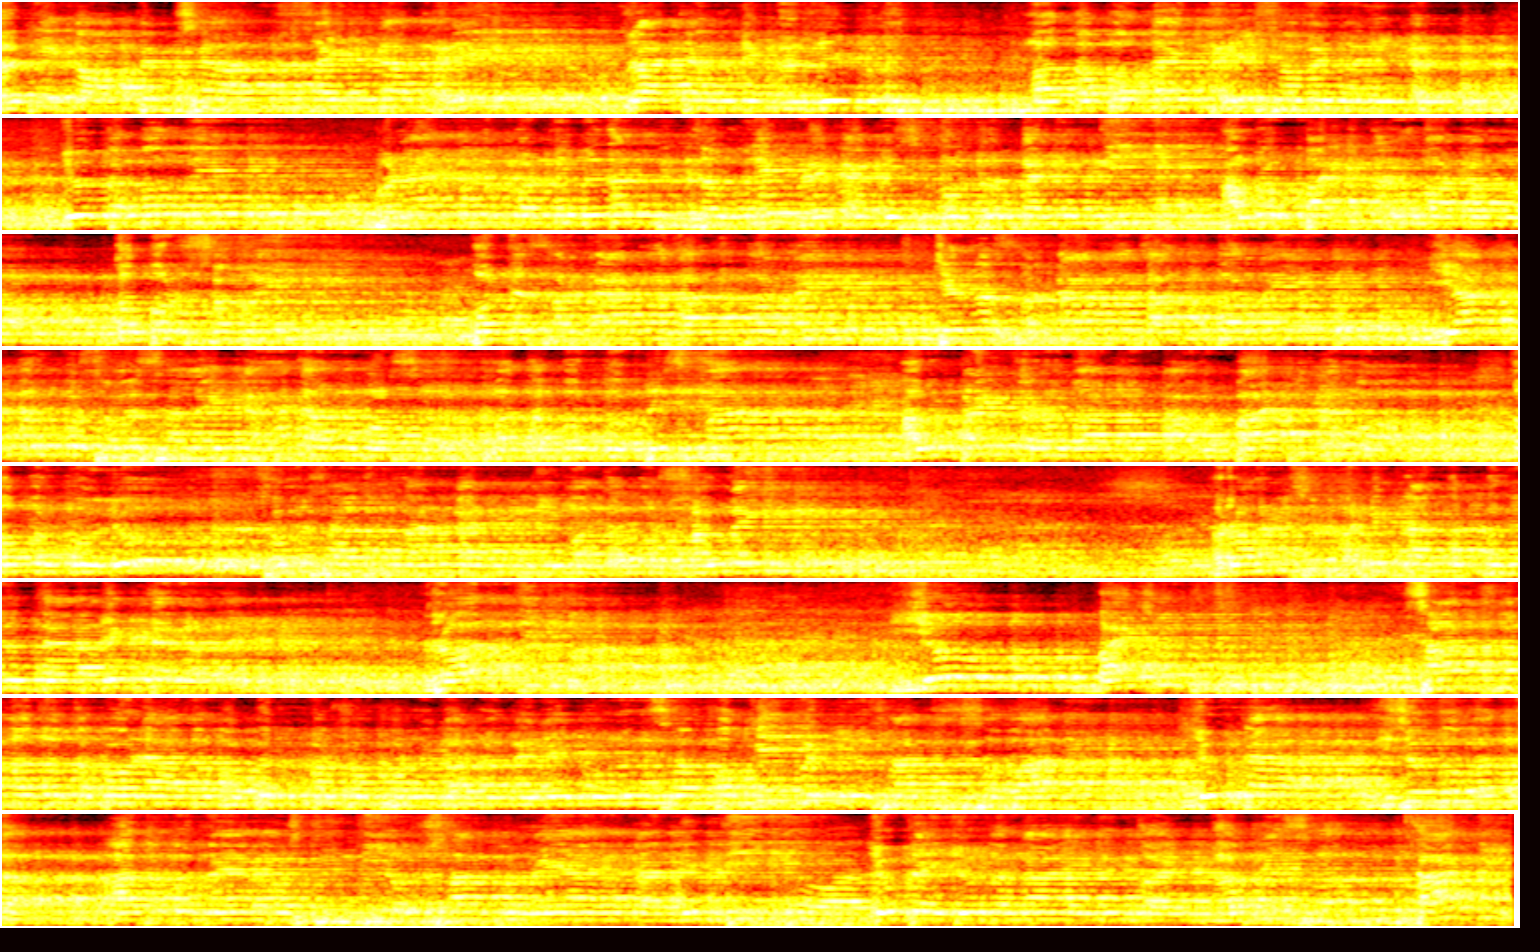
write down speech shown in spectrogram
गरिएका अपेक्षा सहितका धेरै कुरा त्यहाँ उल्लेख गरिएको छ। म तपाईँलाई धेरै समय नलिकन यो तपाईँले बनाएको प्रतिवेदनभित्र उल्लेख भएका विषयहरू हाम्रो पारितहरूबाट म तपाईँहरूसँगै प्रदेश सरकारमा जानुपर्ने केन्द्र सरकारमा जानुपर्ने या तपाईँहरूको समस्यालाई कहाँ जानुपर्छ म तपाईँहरूको बिचमा हाम्रो पारितहरूबाट हाम्रो पार्टी र म तपाईँहरूको यो समस्या समाधानका निम्ति म तपाईँहरूसँगै रहनेछु भन्ने कुराको प्रतियोगिता व्यक्त गर्दै र अन्तिममा यो बाइसौँ साथ सभा जो तपाईँले आज भव्य रूपमा सम्पन्न गर्न गइरहेको हुनुहुन्छ पक्कै पनि यो साथ सभाले एउटा हिजोको भन्दा आजको नयाँ परिस्थिति अनुसारको नयाँ एउटा नीति एउटा योजना यसले तय गर्नेछ। ताकि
